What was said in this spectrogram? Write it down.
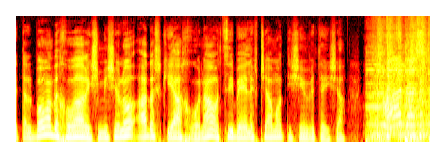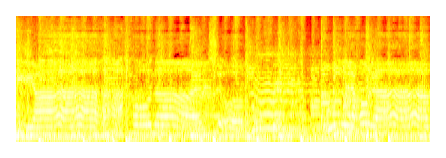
את אלבום הבכורה הרשמי שלו, עד השקיעה האחרונה, הוציא ב-1999. עד השקיעה האחרונה אל שוב ולעולם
